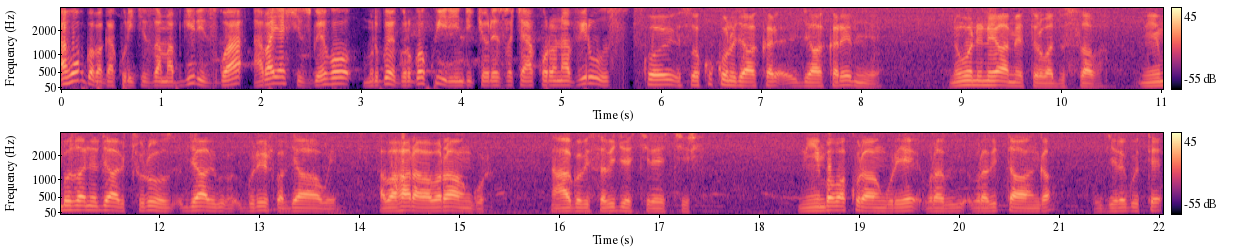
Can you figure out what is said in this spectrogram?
ahubwo bagakurikiza amabwirizwa aba yashyizweho mu rwego rwo kwirinda icyorezo cya coronavirus. ko isoko ukuntu ryaka- ryakaremye n'ubundi ni ya metero badusaba. Nimba uzanye bya bigurishwa byawe. Haba hari ababarangura. Ntabwo bisaba igihe kirekire. Nimba bakuranguriye urabi- urabitanga ugire gute?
